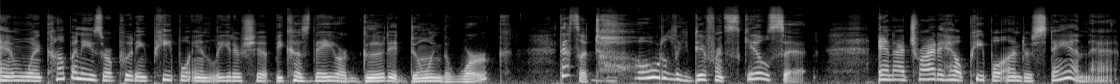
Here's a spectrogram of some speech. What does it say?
and when companies are putting people in leadership because they are good at doing the work, that's a totally different skill set. And I try to help people understand that.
